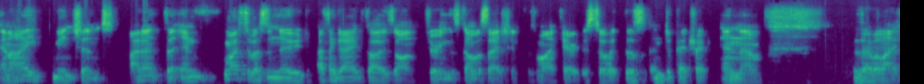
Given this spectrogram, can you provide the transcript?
and I mentioned I don't think, and most of us are nude. I think I had clothes on during this conversation because my character still had this into Patrick, and um, they were like,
